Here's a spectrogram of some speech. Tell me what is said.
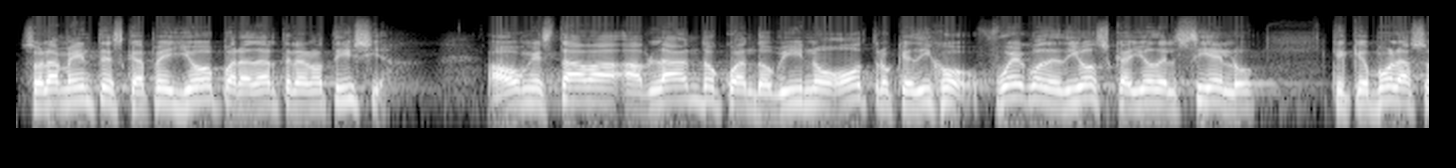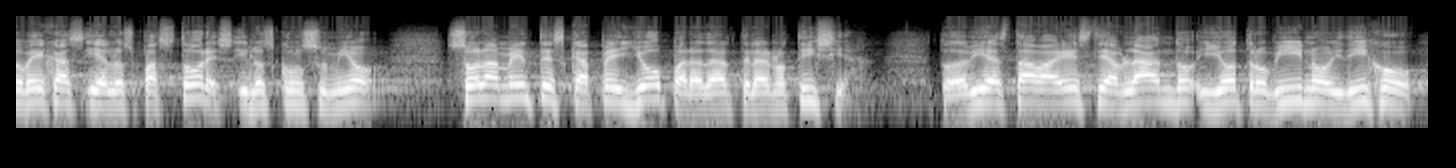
Solamente escapé yo para darte la noticia. Aún estaba hablando cuando vino otro que dijo, fuego de Dios cayó del cielo, que quemó las ovejas y a los pastores y los consumió. Solamente escapé yo para darte la noticia. Todavía estaba este hablando y otro vino y dijo,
